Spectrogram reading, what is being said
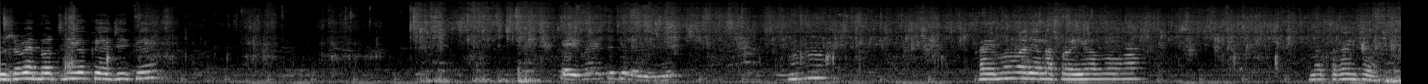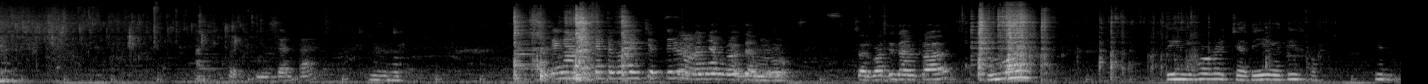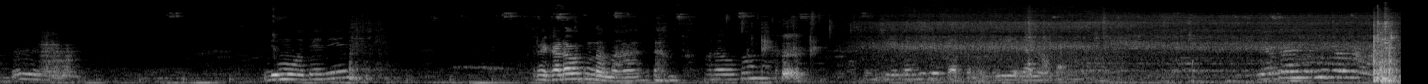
చూసావు ఎన్ని వచ్చినాయో కేజీకి? కైమ మరి ఎలా ఫ్రై అవ్వగా? మెత్తగా సరిపోతే దాంట్లో? అమ్మో దీనికి కూడా వచ్చేది. తీసుకో. ఇది మోతేది రికార్డ్ అవుతుందమ్మా. ఏదన్నా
